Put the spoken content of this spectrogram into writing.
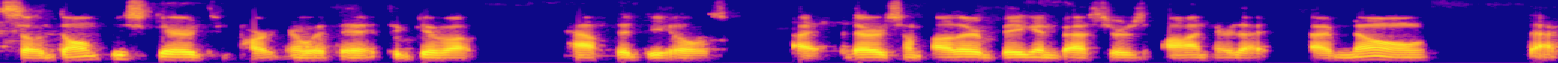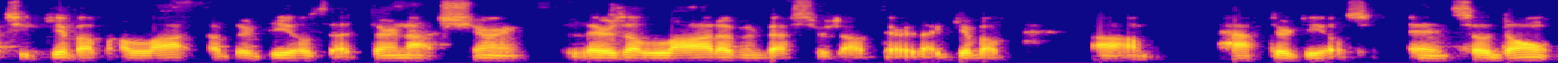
So don't be scared to partner with it, to give up half the deals. I, there are some other big investors on here that I've known that actually give up a lot of their deals that they're not sharing. There's a lot of investors out there that give up um, half their deals, and so don't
